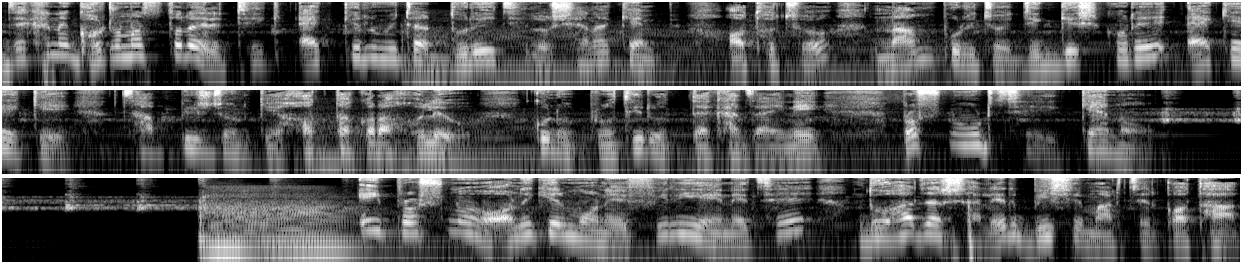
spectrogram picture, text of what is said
যেখানে ঘটনাস্থলের ঠিক এক কিলোমিটার দূরেই ছিল সেনা ক্যাম্প, অথচ নাম পরিচয় জিজ্ঞেস করে একে একে ২৬ জনকে হত্যা করা হলেও কোনো প্রতিরোধ দেখা যায়নি। প্রশ্ন উঠছে, কেন? এই প্রশ্ন অনেকের মনে ফিরিয়ে এনেছে দু হাজার সালের বিশে মার্চের কথা।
